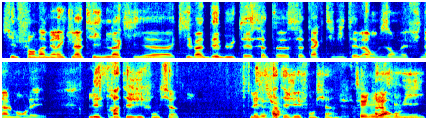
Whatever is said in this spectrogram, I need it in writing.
Qui le fait en Amérique latine, là, qui, euh, qui va débuter cette, cette activité-là en disant, mais finalement, les, les stratégies fonctionnent. Les stratégies fonctionnent. Alors oui,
